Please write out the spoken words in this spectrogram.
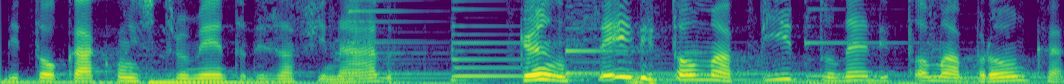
de tocar com instrumento desafinado. Cansei de tomar pito, né? De tomar bronca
